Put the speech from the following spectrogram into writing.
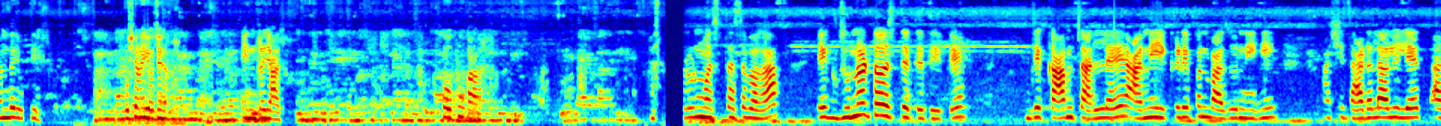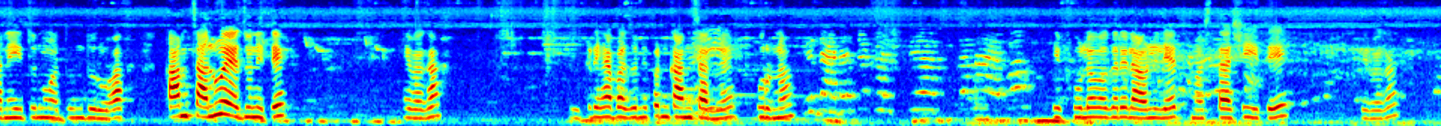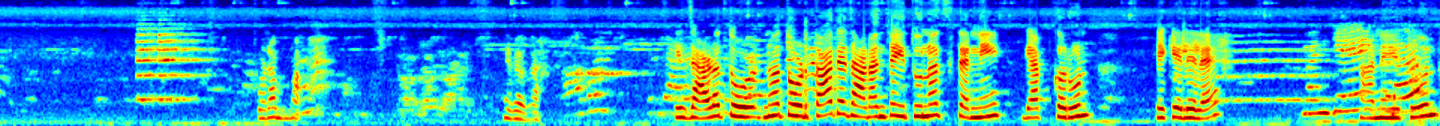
मंदयुक्ती भूषण योजना इंद्रजाल पोपुकार मस्त असं बघा एक जुनं टच देते ते इथे. जे काम चाललं आहे आणि इकडे पण बाजूनीही अशी झाडं लावलेली आहेत आणि इथून मधून दुर्वा. काम चालू आहे अजून इथे. हे बघा. इकडे ह्या बाजूने पण काम चालू आहे पूर्ण. ही फुलं वगैरे लावलेली आहेत. मस्त अशी इथे. हे बघा. थोडा हे बघा. हे झाडं तोड न तोडता त्या झाडांच्या इथूनच त्यांनी गॅप करून हे केलेलं आहे. आणि इथून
